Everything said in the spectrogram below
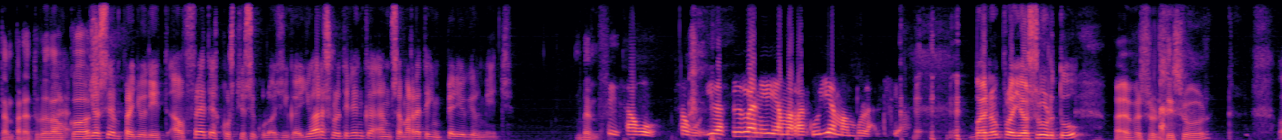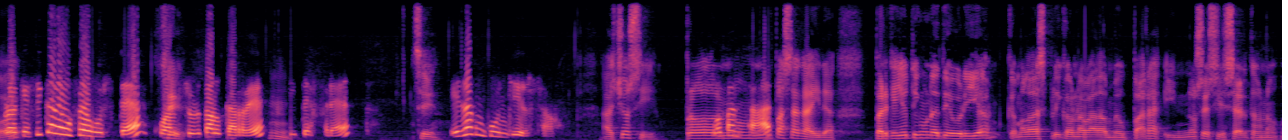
temperatura del cos. Jo sempre ho he dit, el fred és qüestió psicològica. Jo ara sortiré amb, samarreta Imperio aquí al mig. Ben Sí, segur, segur. I després l'aniríem a recollir amb ambulància. Bueno, però jo surto... Vale, però sortir surt. Però el que sí que deu fer vostè, quan Sí. surt al carrer Mm. i té fred, Sí, és encongir-se. això sí, però no, no passa gaire. Perquè jo tinc una teoria, que me l'ha d'explicar una vegada el meu pare, i no sé si és certa o no,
